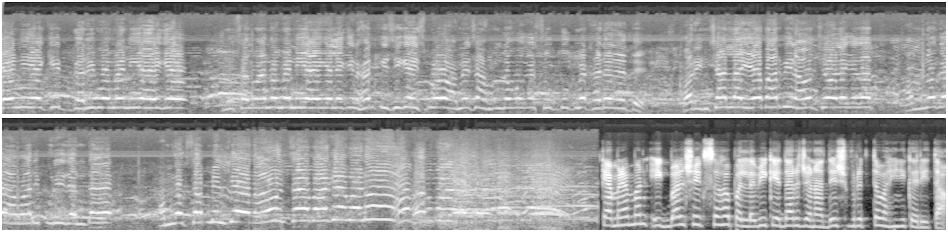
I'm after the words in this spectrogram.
ये नहीं है कि गरीबों में नहीं आएँगे। मुसलमानों में नहीं आएंगे लेकिन हर किसी के इसमें हमेशा हम लोगों के सुख दुख में खड़े रहते और इंशाल्लाह ये बार भी राहुल शेवाले के साथ हम लोग है हमारी पूरी जनता है। हम लोग सब मिलके राहुल साहब आगे बढ़ो। कॅमेरामन इक्बाल शेखसह पल्लवी केदार जनादेश वृत्तवाहिनीकरिता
